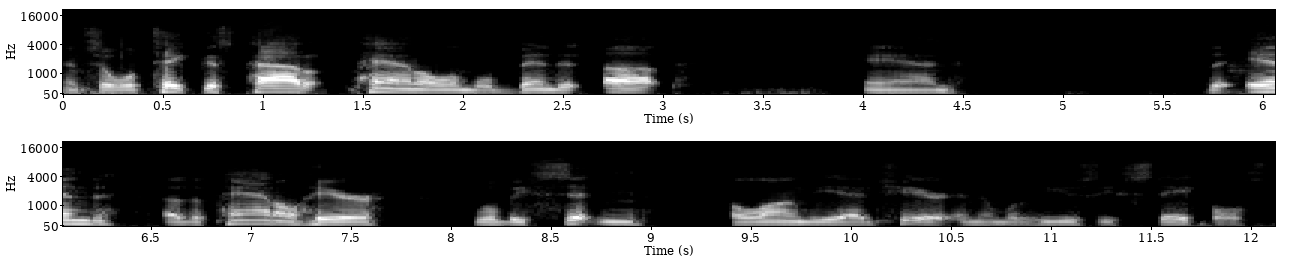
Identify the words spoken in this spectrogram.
And so we'll take this pad panel and we'll bend it up and the end of the panel here will be sitting along the edge here and then we'll use these staples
